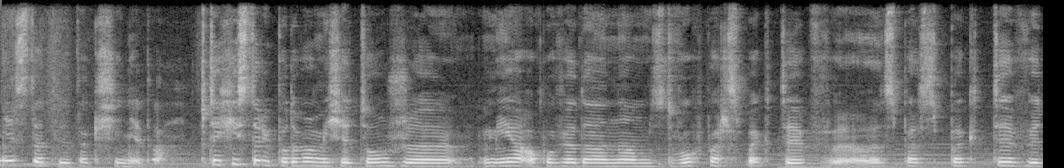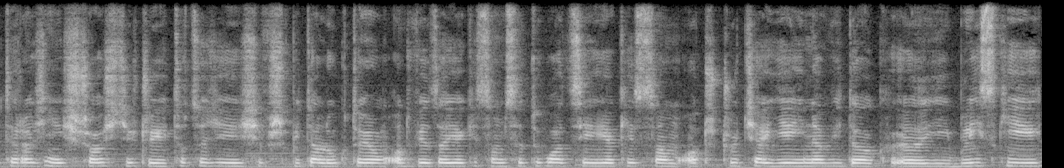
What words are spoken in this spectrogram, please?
niestety tak się nie da. W tej historii podoba mi się to, że Mia opowiada nam z dwóch perspektyw. E, z perspektywy teraźniejszości, czyli to, co dzieje się w szpitalu, kto ją odwiedza, jakie są sytuacje, jakie są odczucia jej na widok e, jej bliskich,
